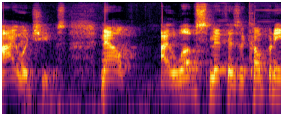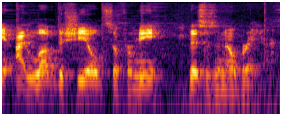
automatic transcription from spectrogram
I would choose. Now, I love Smith as a company. I love the Shield, so for me, this is a no-brainer.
